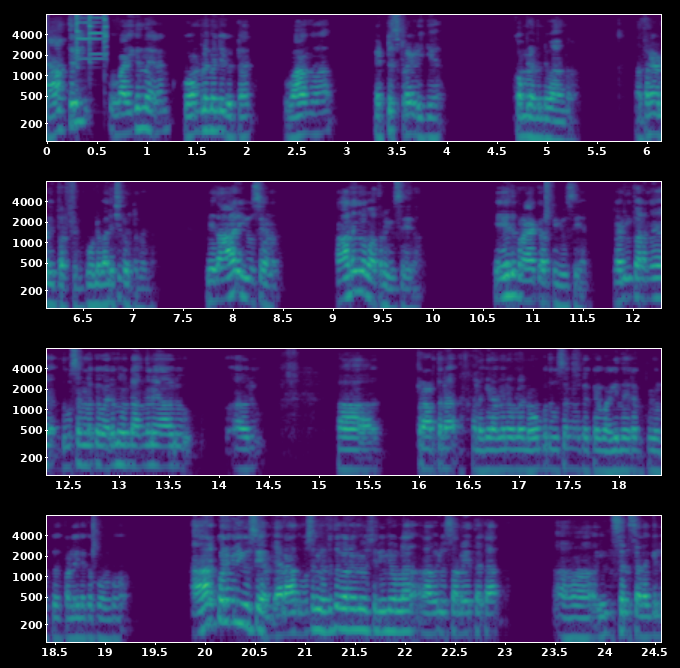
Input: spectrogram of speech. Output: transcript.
രാത്രി വൈകുന്നേരം കോംപ്ലിമെന്റ് കിട്ടാൻ വാങ്ങുക എട്ട് സ്പ്രേ അടിക്കുക കോംപ്ലിമെന്റ് വാങ്ങുക. അത്രയാണ് ഈ പെർഫ്യൂം കൂടുതൽ വലിച്ചു കിട്ടുന്നത്. ഇത് ആര് യൂസ് ചെയ്യണം? ആണുങ്ങൾ മാത്രം യൂസ് ചെയ്യുക. ഏത് പ്രായക്കാർക്ക് യൂസ് ചെയ്യാം. ഞാൻ ഈ പറഞ്ഞ ദിവസങ്ങളൊക്കെ വരുന്നുണ്ട് അങ്ങനെ ആ ഒരു ആ ഒരു പ്രാർത്ഥന അല്ലെങ്കിൽ അങ്ങനെയുള്ള നോമ്പ് ദിവസങ്ങൾക്കൊക്കെ വൈകുന്നേരം നിങ്ങൾക്ക് പള്ളിയിലൊക്കെ പോകുമ്പോൾ ആർക്കെങ്കിലും യൂസ് ചെയ്യാം. ഞാൻ ആ ദിവസം എടുത്ത് പറയുന്നത് വെച്ചാൽ ഇനിയുള്ള ആ ഒരു സമയത്തൊക്കെ ഇൻസെൻസ് അല്ലെങ്കിൽ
